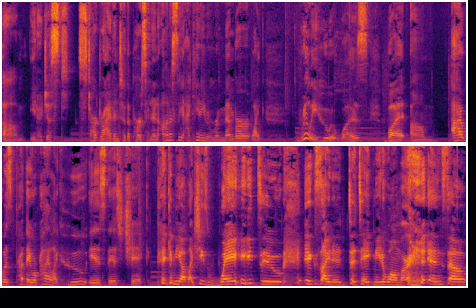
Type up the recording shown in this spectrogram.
um, you know, just start driving to the person. And honestly, I can't even remember like really who it was, but, um, I was, they were probably like, who is this chick picking me up? Like, she's way too excited to take me to Walmart. and so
